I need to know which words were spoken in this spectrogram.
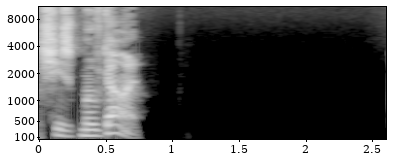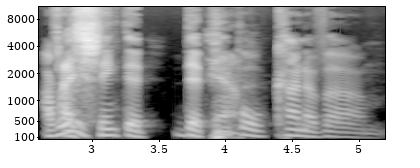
she's moved on. i really s- think that that Yeah. people kind of um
